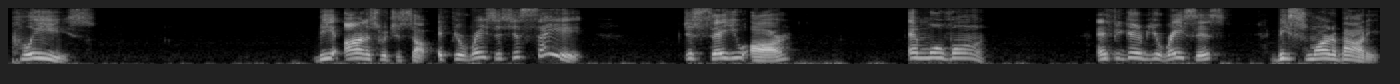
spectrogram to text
Please. Be honest with yourself. If you're racist, just say it. Just say you are and move on. And if you're going to be racist, be smart about it.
